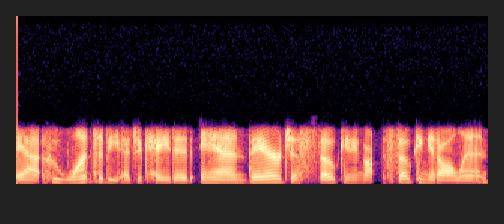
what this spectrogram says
at, uh, who want to be educated, and they're just soaking soaking it all in.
